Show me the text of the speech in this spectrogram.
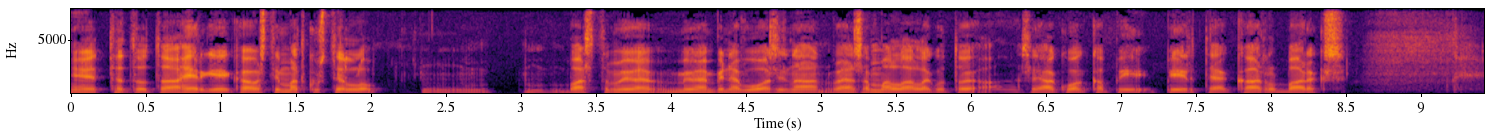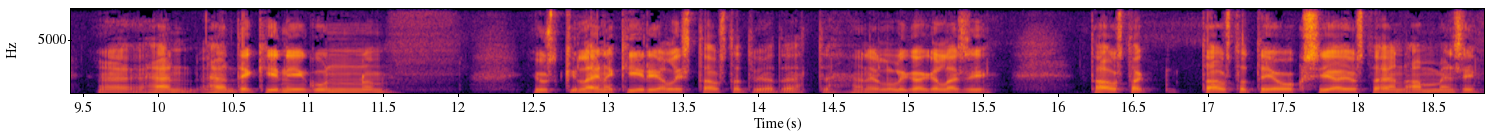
että tota, Herge kausti matkustellut vasta myö, myöhempinä vuosinaan vähän samalla lailla kuin toi, se Akuankka piirtäjä Karl Barks. Hän, hän teki niin kuin just lähinnä kirjallista taustatyötä, että hänellä oli kaikenlaisia tausta, taustateoksia, josta hän ammensi.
